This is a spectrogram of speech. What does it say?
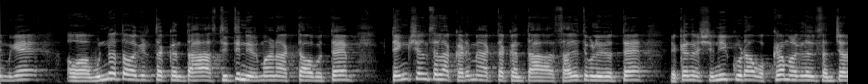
ನಿಮಗೆ ಉನ್ನತವಾಗಿರ್ತಕ್ಕಂತಹ ಸ್ಥಿತಿ ನಿರ್ಮಾಣ ಆಗ್ತಾ ಹೋಗುತ್ತೆ. ಟೆನ್ಷನ್ಸ್ ಎಲ್ಲ ಕಡಿಮೆ ಆಗ್ತಕ್ಕಂತಹ ಸಾಧ್ಯತೆಗಳು ಇರುತ್ತೆ. ಯಾಕಂದರೆ ಶನಿ ಕೂಡ ವಕ್ರ ಮಾರ್ಗದಲ್ಲಿ ಸಂಚಾರ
